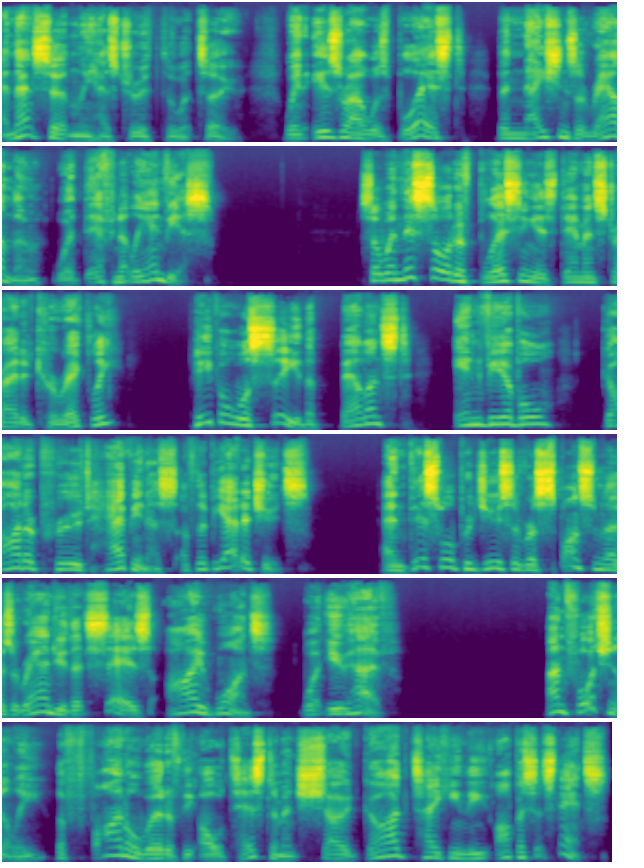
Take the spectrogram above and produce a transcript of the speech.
and that certainly has truth to it too. When Israel was blessed, the nations around them were definitely envious. So, when this sort of blessing is demonstrated correctly, people will see the balanced, enviable, God approved happiness of the Beatitudes. And this will produce a response from those around you that says, I want what you have. Unfortunately, the final word of the Old Testament showed God taking the opposite stance.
